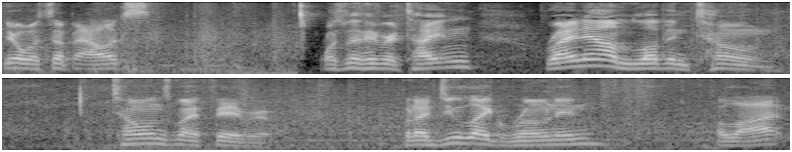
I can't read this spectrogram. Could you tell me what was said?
Yo, what's up, Alex? What's my favorite Titan? Right now, I'm loving Tone. Tone's my favorite. But I do like Ronin a lot.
